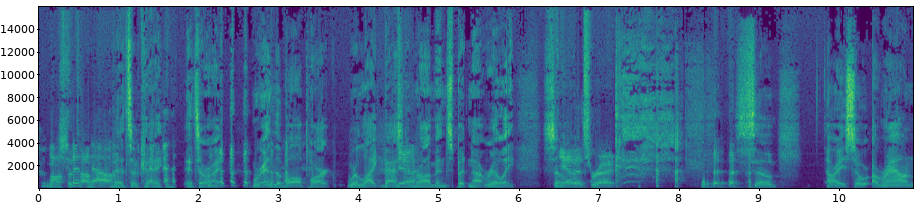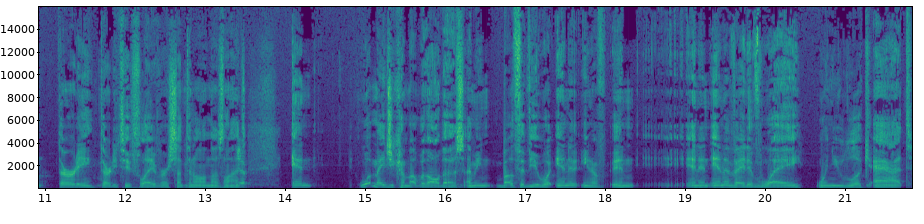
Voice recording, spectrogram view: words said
You off the top. know. That's okay. It's all right. We're in the ballpark. We're like Baskin Yeah. Robbins, but not really. So yeah, that's right. so all right, so around 30, 32 flavors, something along those lines. And what made you come up with all those? I mean, both of you, what in a- you know, in in an innovative way, when you look at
